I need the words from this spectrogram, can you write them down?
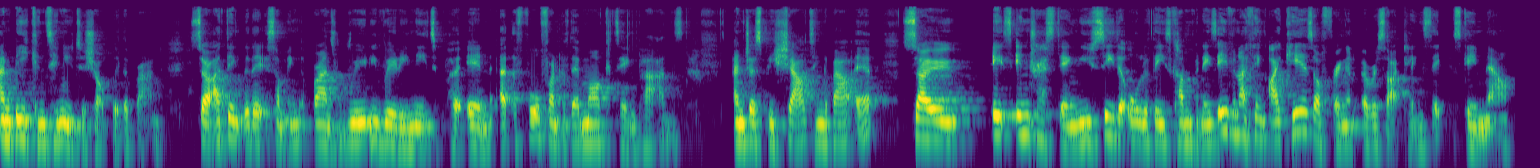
and B, continue to shop with a brand. So I think that it's something that brands really, really need to put in at the forefront of their marketing plans and just be shouting about it. So it's interesting. You see that all of these companies, even I think IKEA is offering a, recycling scheme now.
